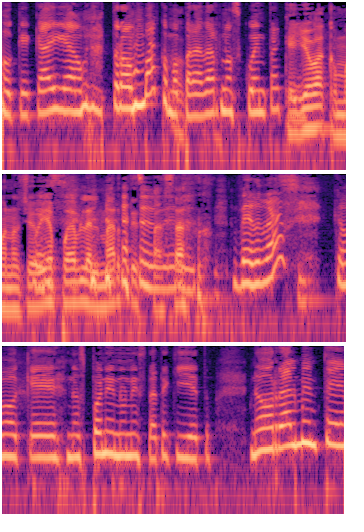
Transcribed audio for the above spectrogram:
O que caiga una tromba como O para darnos cuenta que... Que llueva como nos llovía pues, Puebla el martes pasado. ¿Verdad? Sí. Como que nos ponen un estate quieto. No, realmente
